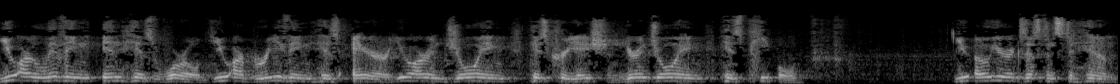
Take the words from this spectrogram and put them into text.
You are living in His world. You are breathing His air. You are enjoying His creation. You're enjoying His people. You owe your existence to Him.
